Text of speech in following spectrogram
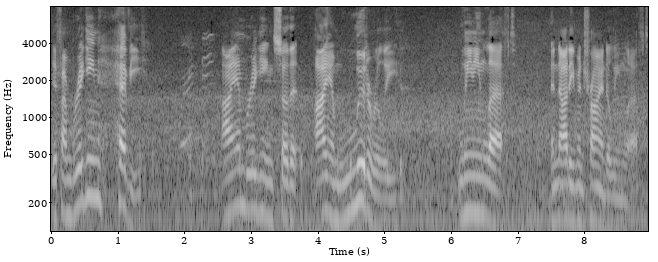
if I'm rigging heavy, I am rigging so that I am literally leaning left and not even trying to lean left.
